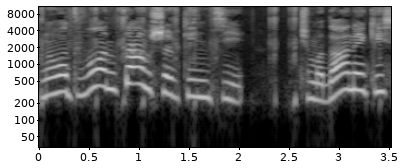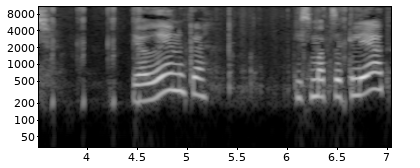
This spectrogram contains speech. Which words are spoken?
Ну от вон там ще в кінці. Чемодани якісь, ялинка, якийсь мацеклет.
